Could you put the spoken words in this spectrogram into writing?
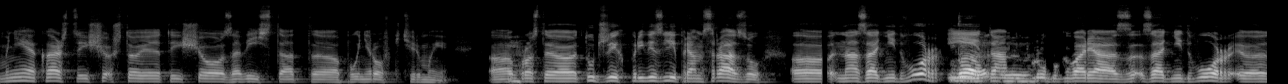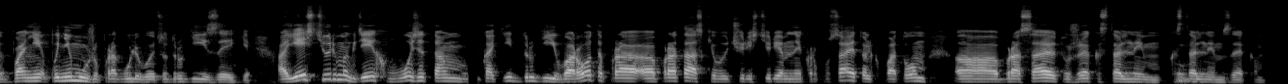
Мне кажется, еще, что это еще зависит от э, планировки тюрьмы. Э, просто тут же их привезли прям сразу э, на задний двор, и Да, там, э, грубо говоря, задний двор, э, по, не- по нему же прогуливаются другие зэки. А есть тюрьмы, где их ввозят там в какие-то другие ворота, про- э, протаскивают через тюремные корпуса и только потом э, бросают уже к остальным, к остальным зэкам.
